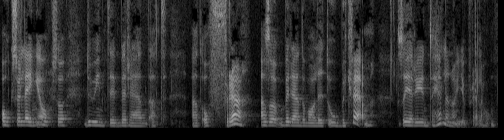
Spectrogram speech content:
Och så länge också du inte är beredd att, att offra, alltså beredd att vara lite obekväm, så är det ju inte heller någon djup relation.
